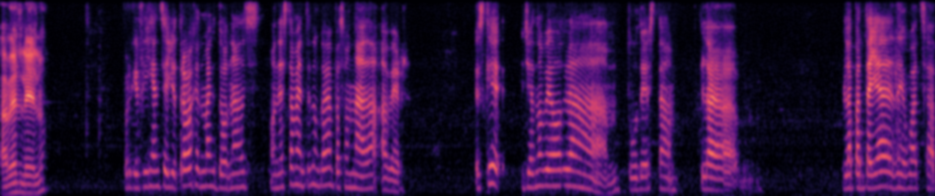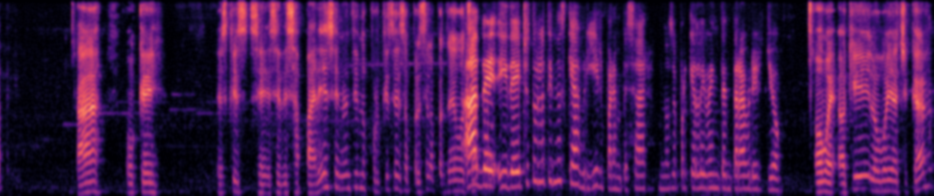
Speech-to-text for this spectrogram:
A ver, léelo. Porque fíjense, yo trabajé en McDonald's. Honestamente, nunca me pasó nada. A ver. Es que ya no veo la. Tú de esta. La. La pantalla de WhatsApp. Ah, ok. Es que se, se desaparece. No entiendo por qué se desaparece la pantalla de Ah, WhatsApp. de, y de hecho tú lo tienes que abrir para empezar. No sé por qué lo iba a intentar abrir yo. Oh, güey, aquí lo voy a checar.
